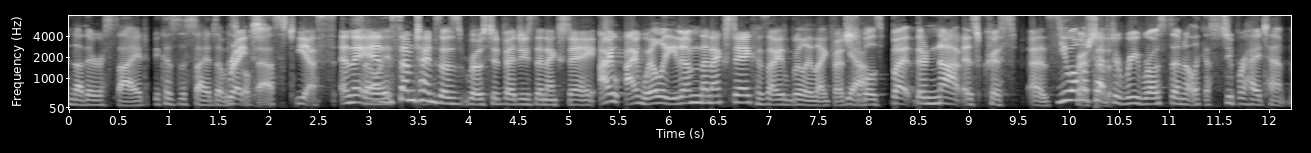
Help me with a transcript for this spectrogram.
another side because the sides always go Right. fast. Yes, and they, So and it- sometimes those roasted veggies the next day. I I will eat them the next day because I really like vegetables, but they're not as crisp as You almost have to re-roast them at like a super high temp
